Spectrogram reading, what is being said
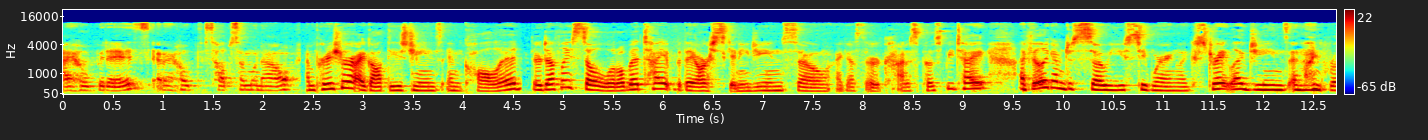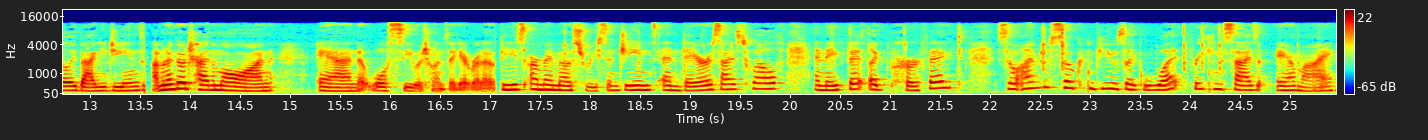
I hope it is, and I hope this helps someone out. I'm pretty sure I got these jeans in college. They're definitely still a little bit tight, but they are skinny jeans, so I guess they're kind of supposed to be tight. I feel like I'm just so used to wearing like straight leg jeans and like really baggy jeans. I'm gonna go try them all on and we'll see which ones I get rid of. These are my most recent jeans and they are a size 12 and they fit like perfect. So I'm just so confused like what freaking size am I?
